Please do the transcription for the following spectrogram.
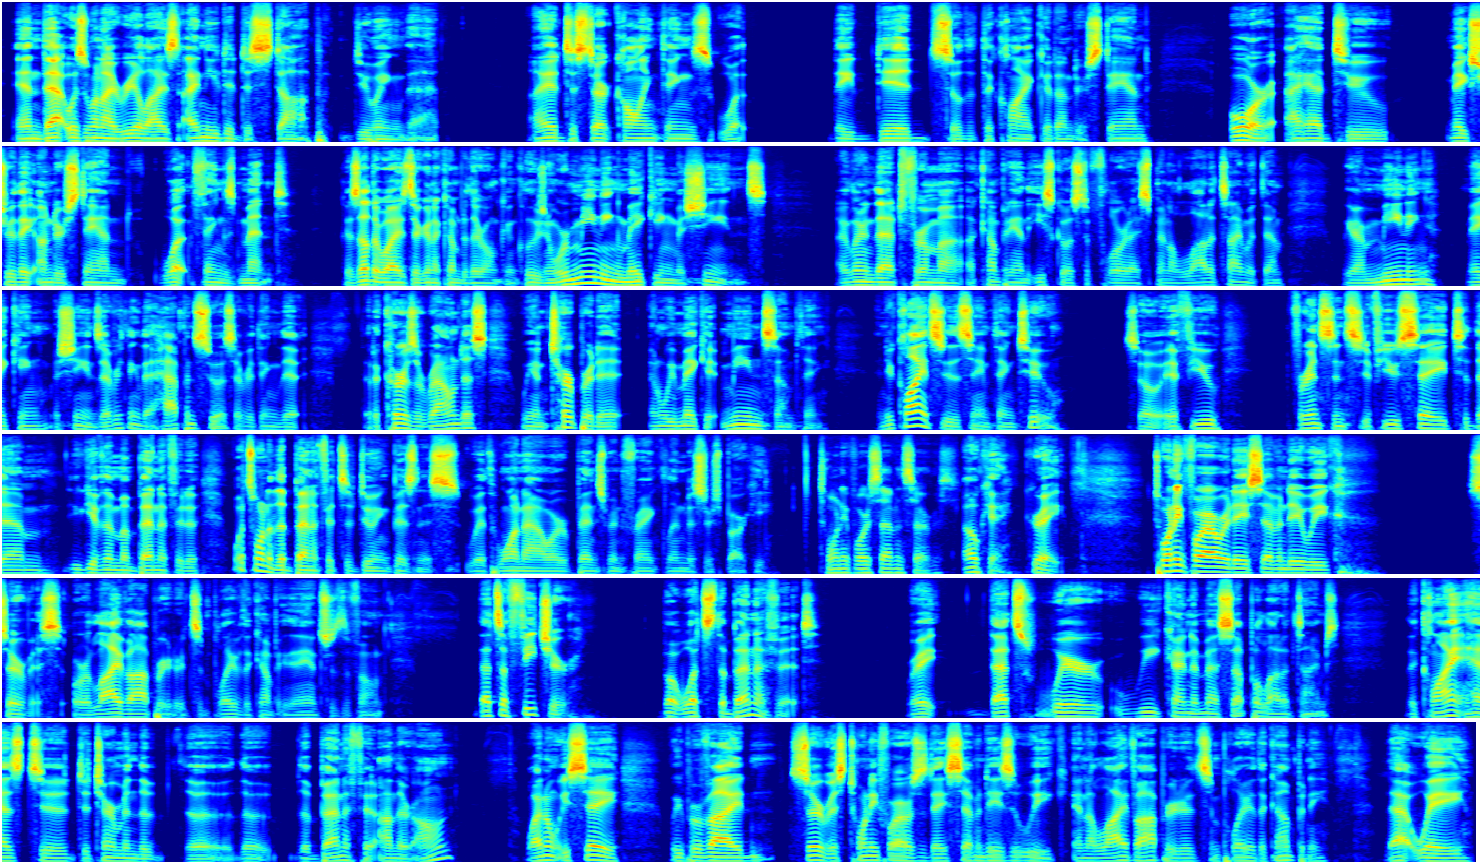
And that was when I realized I needed to stop doing that. I had to start calling things what they did so that the client could understand, or I had to make sure they understand what things meant because otherwise they're going to come to their own conclusion. We're meaning making machines. I learned that from a, a company on the east coast of Florida. I spent a lot of time with them. We are meaning making machines. Everything that happens to us, everything that, that occurs around us, we interpret it and we make it mean something. And your clients do the same thing too. So if you, for instance, if you say to them, you give them a benefit of what's one of the benefits of doing business with one hour Benjamin Franklin, Mr. Sparky? 24 7 service. Okay, great. 24 hour a day, seven day a week service or live operator. It's employee of the company that answers the phone. That's a feature, but what's the benefit? Right? That's where we kind of mess up a lot of times. The client has to determine the, the, the, the benefit on their own. Why don't we say we provide service 24 hours a day, seven days a week, and a live operator that's employee of the company? That way,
